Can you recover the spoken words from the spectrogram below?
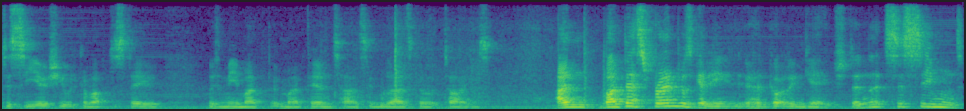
to see her. She would come up to stay with me in my in my parents' house in Glasgow at times. And my best friend was getting had got engaged, and it just seemed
